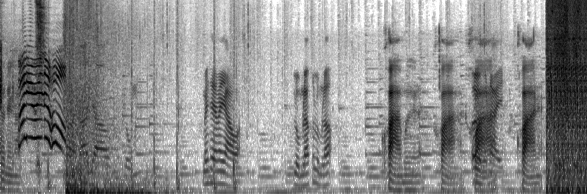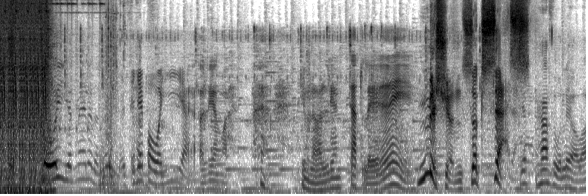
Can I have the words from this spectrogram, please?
ตัวหนึ่งอะ Fire ไม่ใช่ไม่ยาวอะ หลุมแล้วก็หลุมแล้ว ขวามือนะขวาขวาเออบันได ขวาเนี่ยโอ้ยเย็ดแม่เลยเหรอหนึ่งไอ้เจ๊โปรไอ้ยี่อะเอาเรื่องว่ะ ทีมเราเรื่องจัดเลย Mission เย็ด success. ห้าศูนย์เลยเหรอวะ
